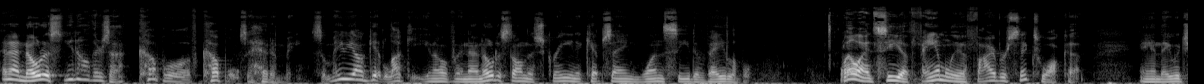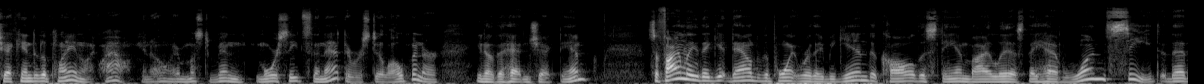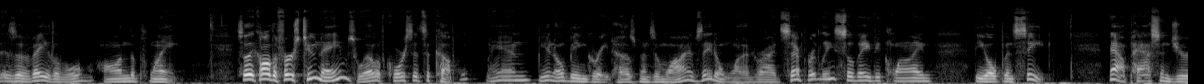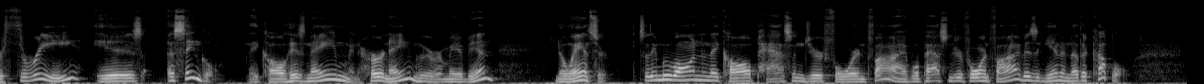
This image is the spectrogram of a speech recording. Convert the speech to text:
And I noticed, you know, there's a couple of couples ahead of me. So maybe I'll get lucky, you know. And I noticed on the screen it kept saying one seat available. Well, I'd see a family of five or six walk up and they would check into the plane like, wow, you know, there must have been more seats than that that were still open or, you know, that hadn't checked in. So finally, they get down to the point where they begin to call the standby list. They have one seat that is available on the plane. So they call the first two names. Well, of course, it's a couple. And, you know, being great husbands and wives, they don't want to ride separately, so they decline the open seat. Now, passenger three is a single. They call his name and her name, whoever it may have been. No answer. So they move on and they call passenger four and five. Well, passenger four and five is again another couple.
